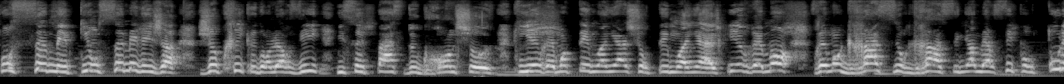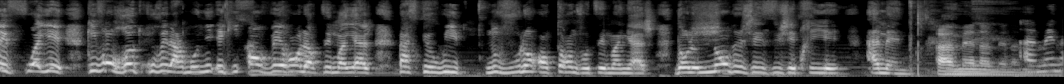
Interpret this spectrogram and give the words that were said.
pour semer, qui ont semé déjà. Je prie que dans leur vie, il se passe de grandes choses, qu'il y ait vraiment témoignage sur témoignage, qu'il y ait vraiment, vraiment grâce sur grâce. Seigneur, merci pour tous les foyers qui vont retrouver l'harmonie et qui enverront leurs témoignages. Parce que oui, nous voulons entendre vos témoignages. Dans le nom de Jésus, j'ai prié. Amen. Amen, Amen. amen, amen.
